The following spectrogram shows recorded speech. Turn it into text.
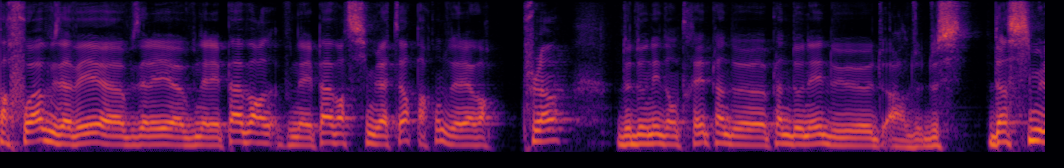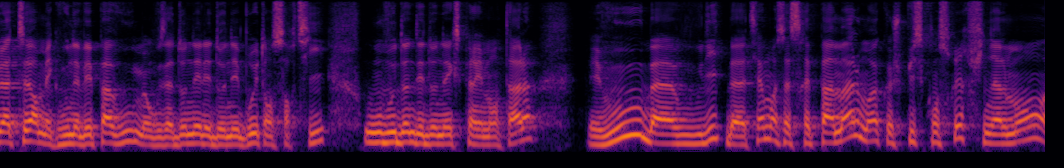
Parfois, vous n'allez pas avoir, de simulateur. Par contre, vous allez avoir plein de données d'entrée, plein de, plein de données de, d'un simulateur, mais que vous n'avez pas vous, mais on vous a donné les données brutes en sortie, ou on vous donne des données expérimentales, et vous, bah, vous vous dites, bah, tiens, moi, ça serait pas mal, moi, que je puisse construire finalement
